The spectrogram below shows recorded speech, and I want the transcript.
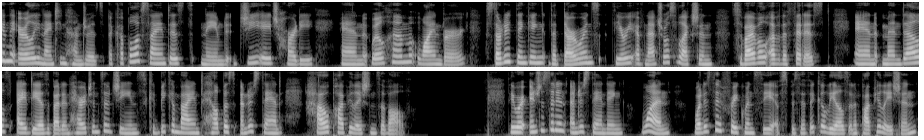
in the early 1900s, a couple of scientists named G.H. Hardy and Wilhelm Weinberg started thinking that Darwin's theory of natural selection, survival of the fittest, and Mendel's ideas about inheritance of genes could be combined to help us understand how populations evolve. They were interested in understanding 1 what is the frequency of specific alleles in a population?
